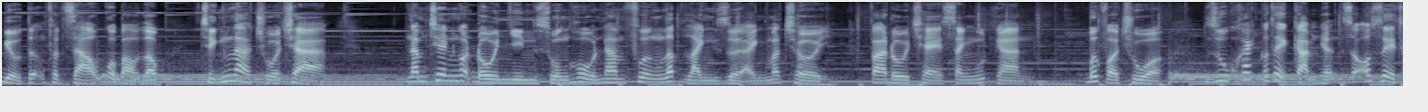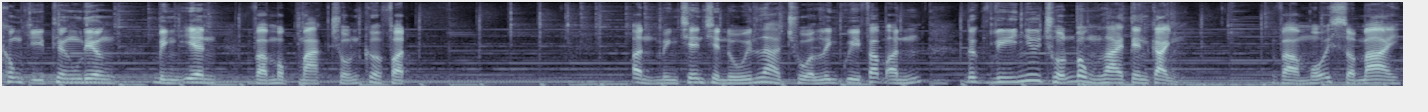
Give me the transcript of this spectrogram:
Biểu tượng Phật giáo của Bảo Lộc chính là Chúa Trà, nằm trên ngọn đồi nhìn xuống hồ Nam Phương lấp lánh dưới ánh mặt trời và đồi chè xanh ngút ngàn. Bước vào chùa, du khách có thể cảm nhận rõ rệt không khí thiêng liêng, bình yên và mộc mạc trốn cửa Phật. Ẩn mình trên triển núi là chùa Linh Quy Pháp Ấn, được ví như trốn bồng lai tiên cảnh. Vào mỗi sớm mai,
